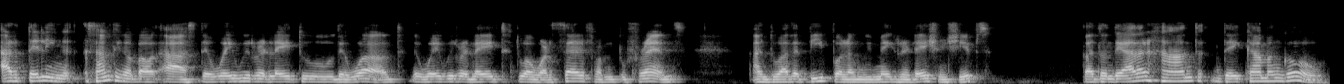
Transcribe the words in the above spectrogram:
are telling something about us, the way we relate to the world, the way we relate to ourselves and to friends and to other people, and we make relationships. But on the other hand, they come and go.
